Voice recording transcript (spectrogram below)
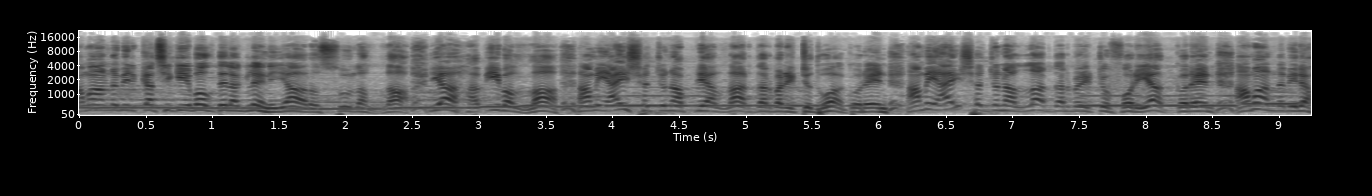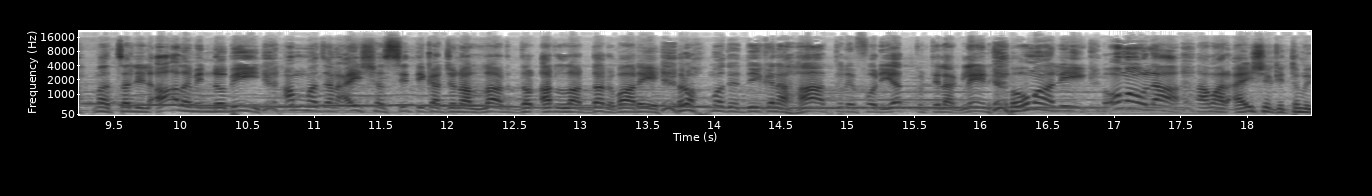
আমার নবীর কাছে গিয়ে বলতে লাগলেন, ইয়া রাসূলুল্লাহ, ইয়া হাবিবাল্লাহ, আমি আয়েশার জন্য আপনি আল্লাহর দরবারে একটু দোয়া করেন, আমি আয়েশার জন্য আল্লাহর দরবারে একটু ফরিয়াদ করেন। আমার নবী রহমত সাল্লিল আলামিন নবী আম্মা জান আয়েশা সিদ্দিকার জন্য আল্লাহর আল্লাহর দরবারে রহমতের দুইখানা হাত তুলে ফরিয়াদ করতে লাগলেন। ও মালিক, ও মাওলা, আমার আয়েশাকে তুমি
